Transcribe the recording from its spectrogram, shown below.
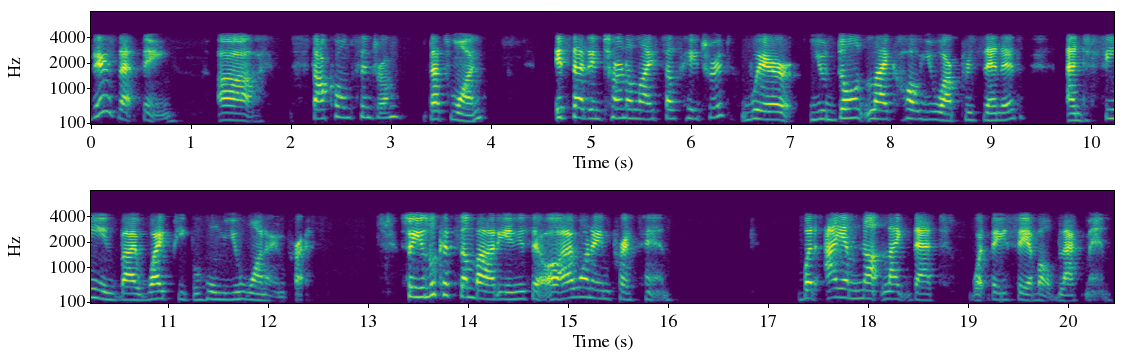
there's that thing. Uh, Stockholm syndrome, that's one. It's that internalized self hatred where you don't like how you are presented and seen by white people whom you want to impress. So you look at somebody and you say, Oh, I want to impress him. But I am not like that, what they say about black men.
